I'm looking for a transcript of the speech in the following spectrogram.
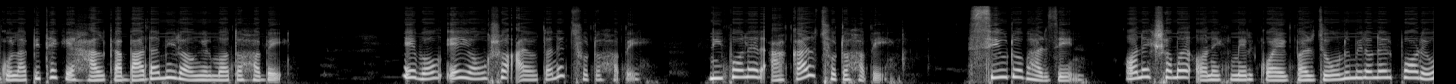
গোলাপি থেকে হালকা বাদামি রঙের মতো হবে এবং এই অংশ আয়তনে ছোট হবে। নিপলের আকার ছোট হবে। সিউডো ভার্জিন অনেক সময় অনেক মেয়ের কয়েকবার যৌন মিলনের পরেও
